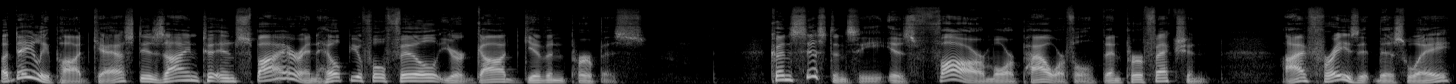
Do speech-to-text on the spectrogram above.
a daily podcast designed to inspire and help you fulfill your God given purpose. Consistency is far more powerful than perfection. I phrase it this way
